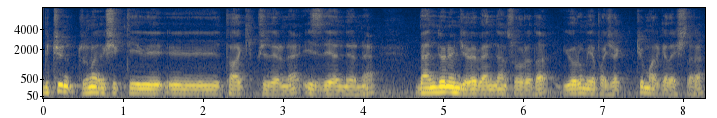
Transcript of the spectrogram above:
bütün Tuna Işık TV e, takipçilerine, izleyenlerine benden önce ve benden sonra da yorum yapacak tüm arkadaşlara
